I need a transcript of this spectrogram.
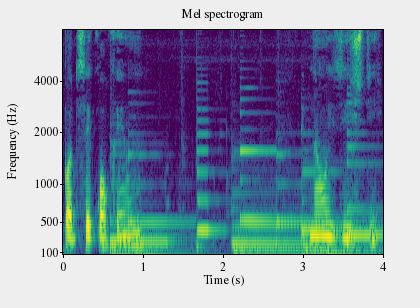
pode ser qualquer um. Não existe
